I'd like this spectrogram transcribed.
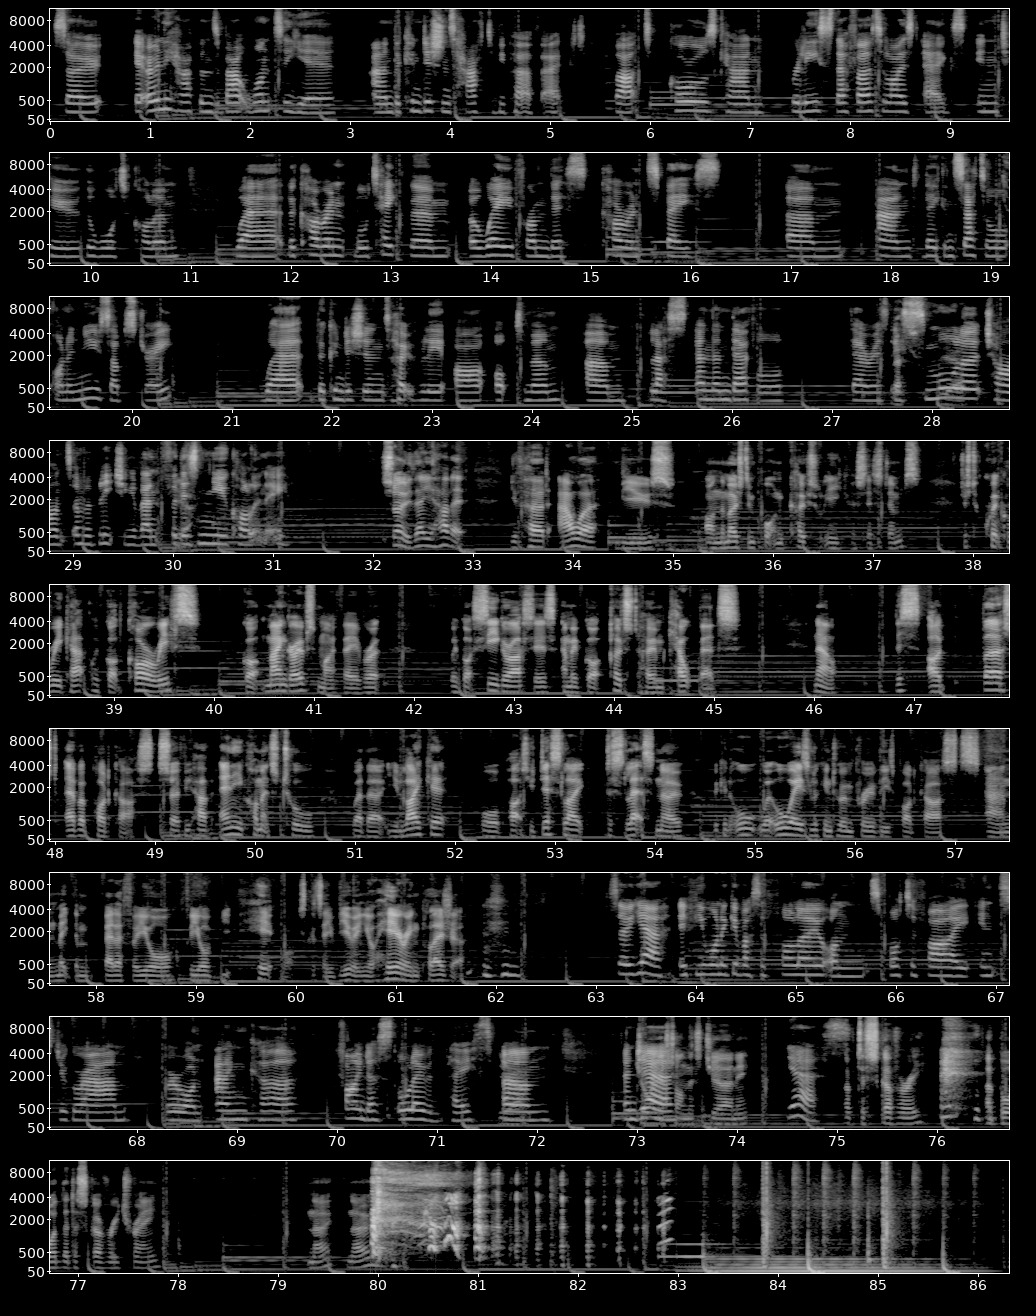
So it only happens about once a year, and the conditions have to be perfect. But corals can release their fertilized eggs into the water column, where the current will take them away from this current space, um, and they can settle on a new substrate where the conditions hopefully are optimum, um, less, and then therefore there is a Less- smaller chance of a bleaching event for Yeah. this new colony. So there you have it. You've heard our views on the most important coastal ecosystems. Just a quick recap: we've got coral reefs, got mangroves, my favourite. We've got seagrasses, and we've got closer to home kelp beds. Now, this is our first ever podcast. So if you have any comments at all, whether you like it or parts you dislike, just let us know. We can all we're always looking to improve these podcasts and make them better for your for your hear. Well, I was gonna say viewing, your hearing pleasure. So yeah, if you want to give us a follow on Spotify, Instagram, we're on Anchor. Find us all over the place. Yeah. Um, and Join yeah, us on this journey yes. of discovery aboard the Discovery train. No, no.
